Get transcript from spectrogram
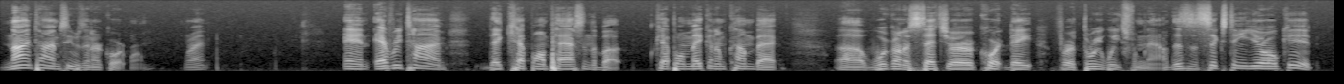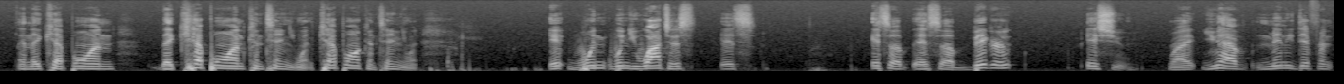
Nine times he was in her courtroom, right? And every time they kept on passing the buck, kept on making them come back. Uh, we're going to set your court date for three weeks from now. This is a 16 year old kid, and they kept on they kept on continuing, kept on continuing. It when when you watch it, it's it's it's a it's a bigger issue, right? You have many different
